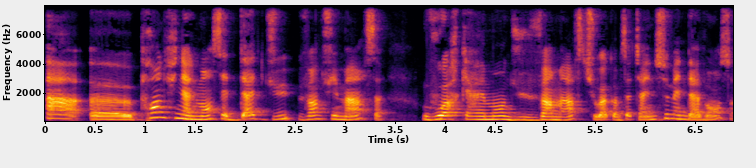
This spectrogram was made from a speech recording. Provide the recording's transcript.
à euh, prendre finalement cette date du 28 mars, voire carrément du 20 mars, tu vois, comme ça tu as une semaine d'avance,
